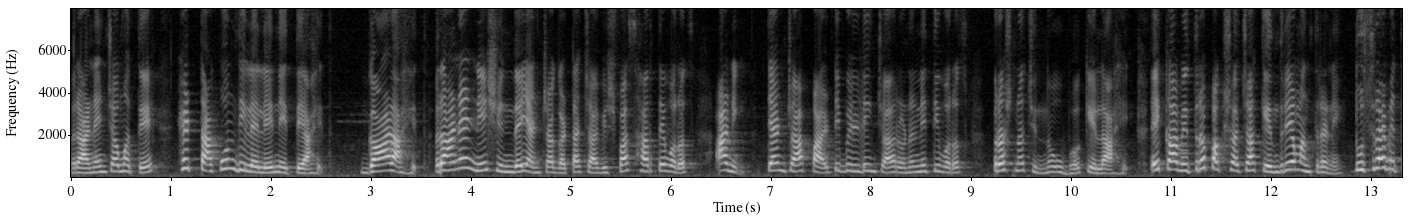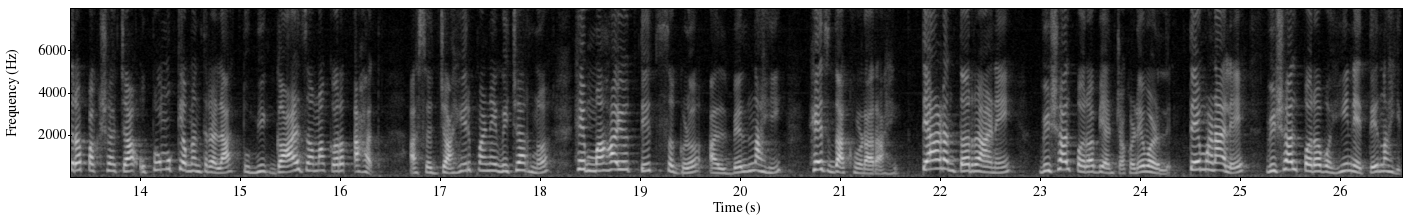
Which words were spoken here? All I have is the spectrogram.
राणेंच्या मते हे टाकून दिलेले नेते आहेत. गाळ आहेत. राणेंनी शिंदे यांच्या गटाच्या विश्वासार्हतेवरच आणि त्यांच्या पार्टी बिल्डिंगच्या रणनीतीवरच प्रश्नचिन्ह उभं केलं आहे. एका मित्र पक्षाच्या केंद्रीय मंत्र्याने दुसऱ्या मित्र पक्षाच्या उपमुख्यमंत्र्याला तुम्ही गाळ जमा करत आहात असं जाहीरपणे विचारणं हे महायुतीत सगळं आलबेल नाही हेच दाखवणार आहे. त्यानंतर राणे विशाल परब यांच्याकडे वळले. ते म्हणाले विशाल परब ही नेते नाहीत.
